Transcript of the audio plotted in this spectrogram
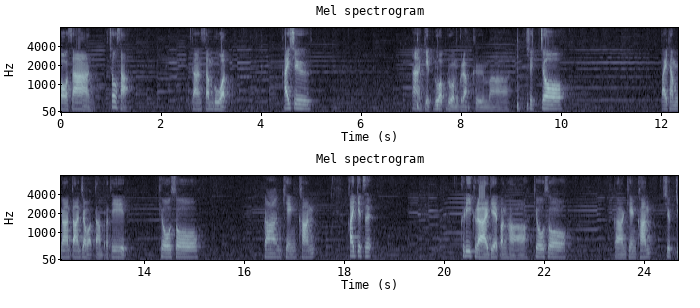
ก่อสร้าง調査การสำรวจ回収อ่าเก็บรวบรวมกลับคืนมา出張 ไปทำงานต่างจังหวัดต่างประเทศ競争การแข่งขัน解決คลี่คลายแก้ปัญหา競争การแข่งขัน出勤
